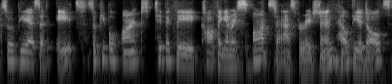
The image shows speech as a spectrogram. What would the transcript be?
so a PAS of eight. So people aren't typically coughing in response to aspiration, healthy adults.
